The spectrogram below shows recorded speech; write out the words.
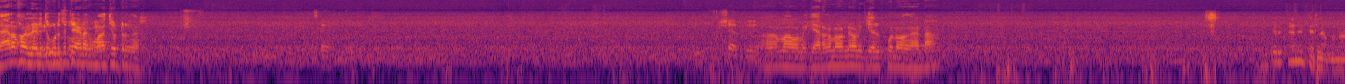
பேராஃபால் எடுத்து கொடுத்துட்டு எனக்கு மாற்றி விட்ருங்க ஆமாம் உனக்கு இறங்கின உடனே உனக்கு ஹெல்ப் பண்ணுவாங்க வேண்டாம். தெரியல அவனா?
